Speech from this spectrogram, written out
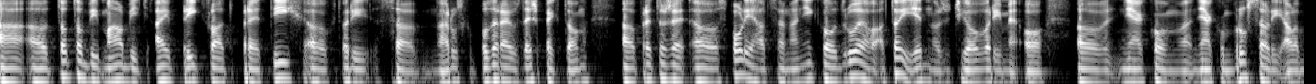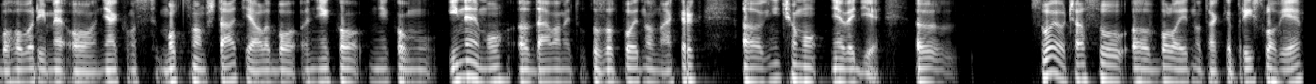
A toto by mal byť aj príklad pre tých, ktorí sa na Rusko pozerajú s dešpektom, pretože spoliehať sa na niekoho druhého, a to je jedno, že či hovoríme o nejakom, nejakom Bruseli, alebo hovoríme o nejakom mocnom štáte, alebo nieko, niekomu inému dávame túto zodpovednosť na krk, k ničomu nevedie. Svojho času bolo jedno také príslovie,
